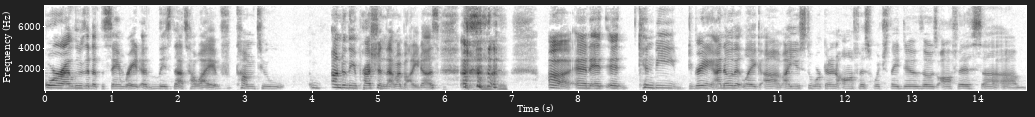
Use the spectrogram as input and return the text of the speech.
or I lose it at the same rate. At least that's how I've come to under the impression that my body does. mm-hmm. uh, and it, it can be degrading. I know that like um, I used to work in an office, which they do those office. Uh, um,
